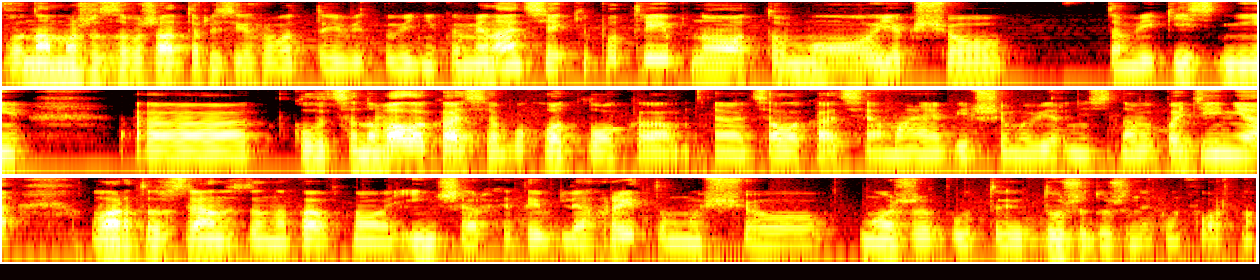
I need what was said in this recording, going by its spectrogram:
Вона може заважати розігрувати відповідні комбінації, які потрібно. Тому, якщо там в якісь дні, е, коли це нова локація або хотлока, ця локація має більшу ймовірність на випадіння, варто розглянути, напевно, інший архетип для гри, тому що може бути дуже-дуже некомфортно.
